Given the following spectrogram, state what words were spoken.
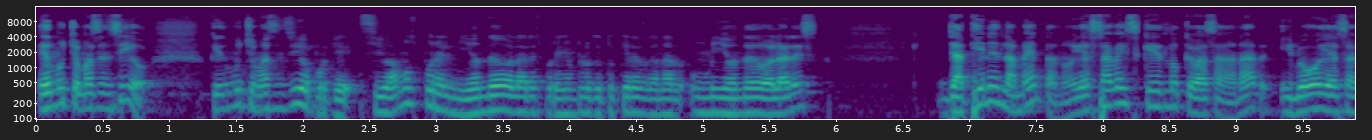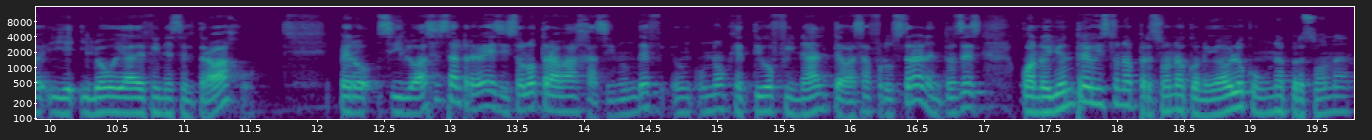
Es mucho más sencillo, que es mucho más sencillo porque si vamos por el millón de dólares, por ejemplo, que tú quieres ganar un millón de dólares, ya tienes la meta, ¿no? Ya sabes qué es lo que vas a ganar y luego ya, y luego ya defines el trabajo. Pero si lo haces al revés y solo trabajas sin un, un, objetivo final, te vas a frustrar. Entonces, cuando yo entrevisto a una persona, cuando yo hablo con una persona,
